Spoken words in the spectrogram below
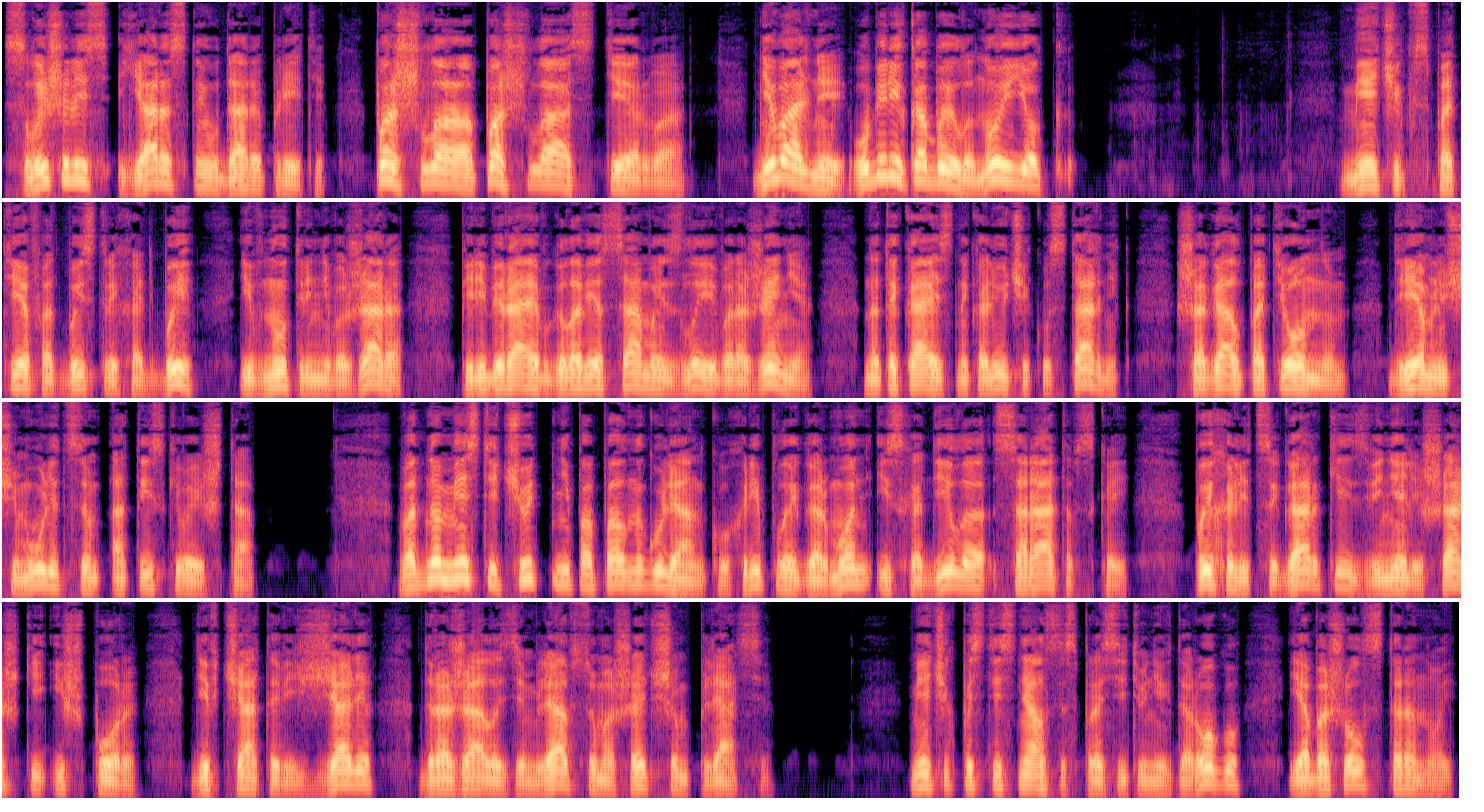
Слышались яростные удары плети. — Пошла, пошла, стерва! Дневальный, убери кобылу, ну ее к... Мечик, вспотев от быстрой ходьбы и внутреннего жара, перебирая в голове самые злые выражения, натыкаясь на колючий кустарник, шагал по темным, дремлющим улицам, отыскивая штаб. В одном месте чуть не попал на гулянку, хриплая гармонь исходила саратовской, пыхали цигарки, звенели шашки и шпоры, девчата визжали, дрожала земля в сумасшедшем плясе. Мечик постеснялся спросить у них дорогу и обошел стороной.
